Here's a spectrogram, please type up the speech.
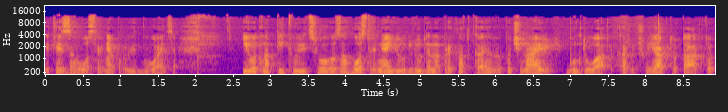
якесь загострення відбувається. І от на піку від цього загострення люди, наприклад, починають бунтувати, кажуть, що як то так, то.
